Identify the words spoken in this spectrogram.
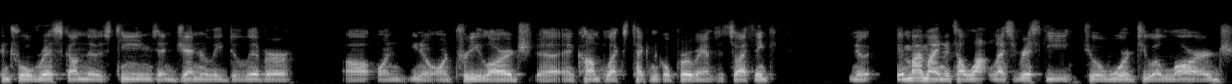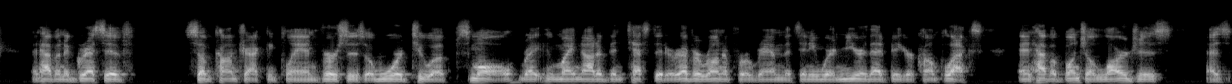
control risk on those teams and generally deliver uh, on you know on pretty large uh, and complex technical programs. And so I think you know in my mind it's a lot less risky to award to a large and have an aggressive subcontracting plan versus award to a small, right, who might not have been tested or ever run a program that's anywhere near that big or complex, and have a bunch of larges as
